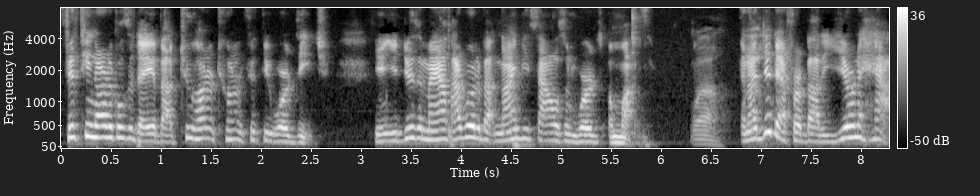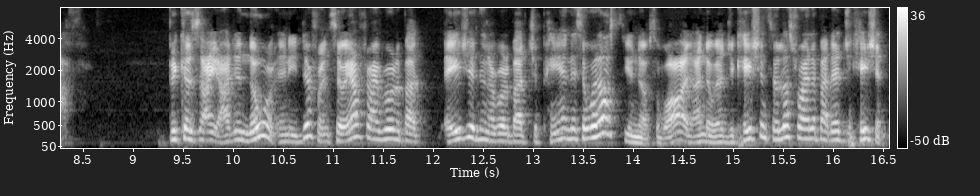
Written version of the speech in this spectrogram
15 articles a day, about 200, 250 words each. You, you do the math. I wrote about 90,000 words a month. Wow. And I did that for about a year and a half because I, I didn't know any different. So after I wrote about Asia, then I wrote about Japan. They said, What else do you know? So, well, I, I know education. So let's write about education.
